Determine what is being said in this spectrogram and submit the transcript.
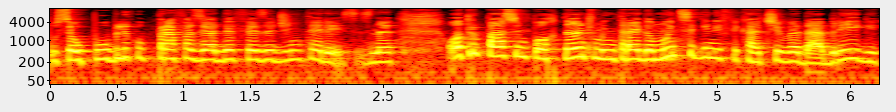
o seu público para fazer a defesa de interesses. Né? Outro passo importante, uma entrega muito significativa da Abrig,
